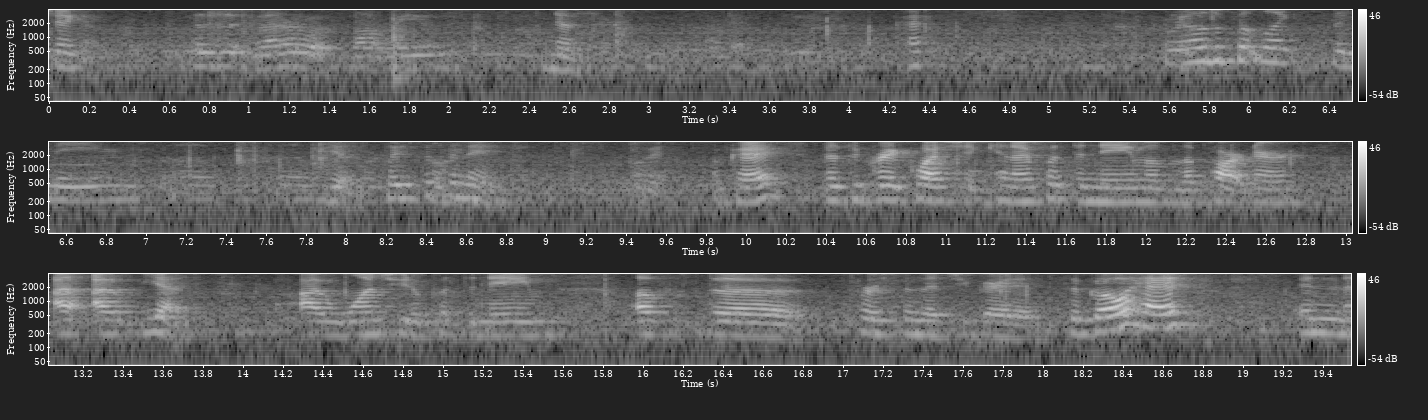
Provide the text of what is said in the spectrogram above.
Jacob. Does it matter what font we use? No, sir. Okay? Are we able to put like the names of them? Yes, please put the name. Okay. Okay? That's a great question. Can I put the name of the partner? I, I, yes, I want you to put the name of the person that you graded. So go ahead, and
